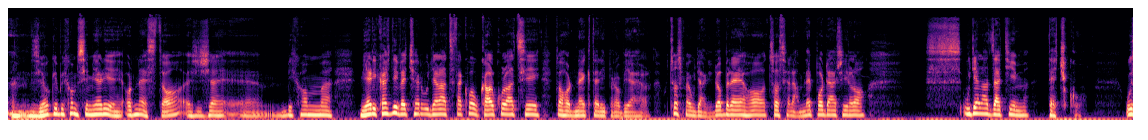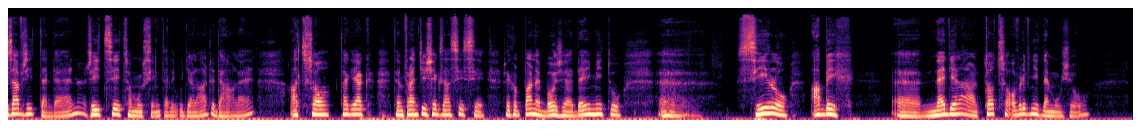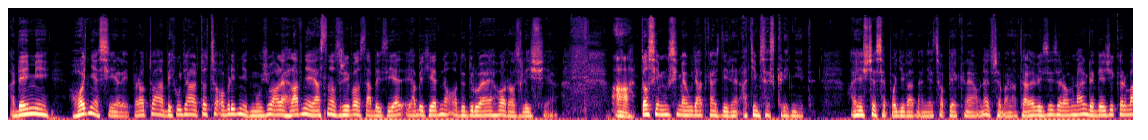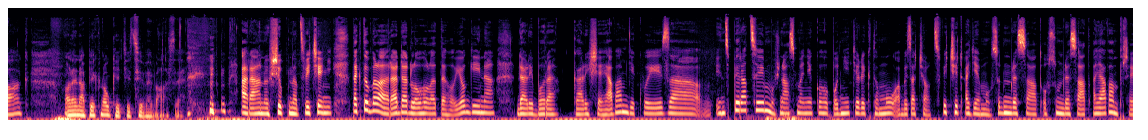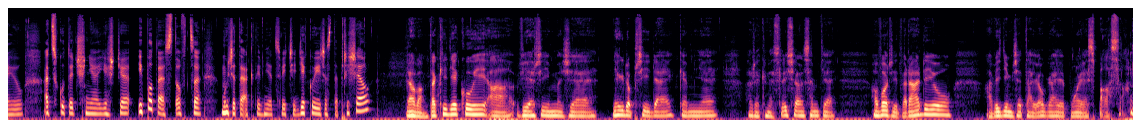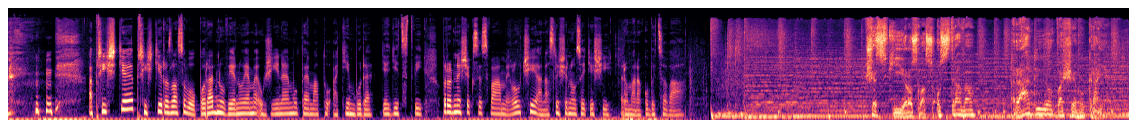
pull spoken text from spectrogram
Ehm, z jogy bychom si měli odnést to, že ehm, bychom měli každý večer udělat takovou kalkulaci toho dne, který proběhl co jsme udělali dobrého, co se nám nepodařilo, udělat zatím tečku. Uzavřít ten den, říct si, co musím tedy udělat dále a co, tak jak ten František zase si řekl, pane Bože, dej mi tu eh, sílu, abych nedělal to, co ovlivnit nemůžu a dej mi hodně síly pro to, abych udělal to, co ovlivnit můžu, ale hlavně jasnozřivost, abych jedno od druhého rozlišil. A to si musíme udělat každý den a tím se sklidnit. A ještě se podívat na něco pěkného, ne třeba na televizi zrovna, kde běží krvák, ale na pěknou kytici ve váze. a ráno šup na cvičení. Tak to byla rada dlouholetého jogína Dalibora Kališe. Já vám děkuji za inspiraci. Možná jsme někoho podnítili k tomu, aby začal cvičit, ať je mu 70, 80 a já vám přeju, ať skutečně ještě i po té stovce můžete aktivně cvičit. Děkuji, že jste přišel. Já vám taky děkuji a věřím, že někdo přijde ke mně a řekne, slyšel jsem tě hovořit v rádiu, a vidím, že ta yoga je moje spása. a příště, příští rozhlasovou poradnu věnujeme už jinému tématu a tím bude dědictví. Pro dnešek se s vámi loučí a naslyšenou se těší Romana Kubicová. Český rozhlas Ostrava, rádio vašeho kraje.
